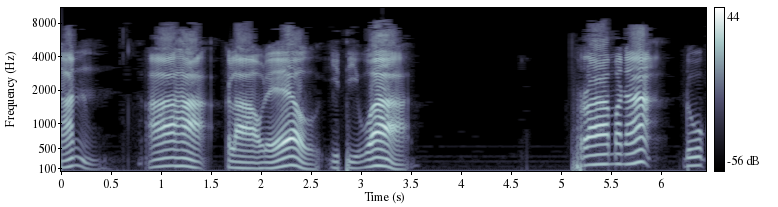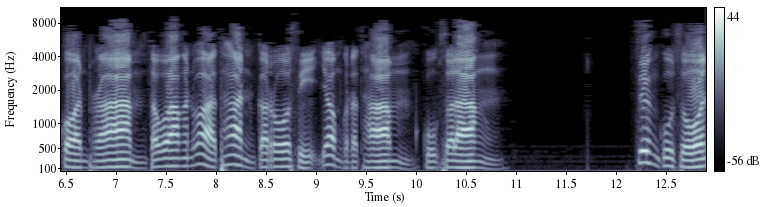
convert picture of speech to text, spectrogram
นั้น อาหะกล่าวแล้ว อิติว่า พรามณะ ดูก่อนพรามตะวังกันว่าท่านกโรสิย่อมกระทำกุศลัง ซึ่งกุศล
